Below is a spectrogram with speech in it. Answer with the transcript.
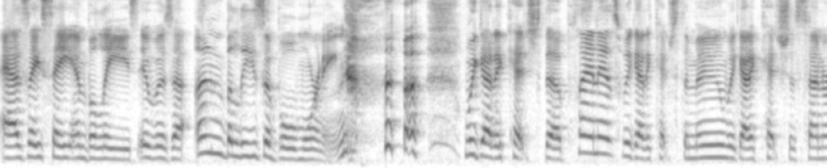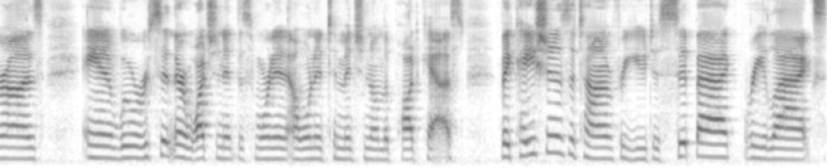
as they say in Belize, it was an unbelievable morning. we got to catch the planets, we got to catch the moon, we got to catch the sunrise. And when we were sitting there watching it this morning, I wanted to mention on the podcast vacation is a time for you to sit back, relax,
